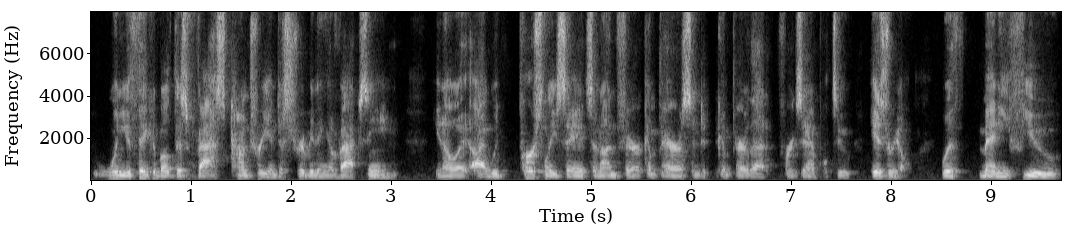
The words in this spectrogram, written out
when you think about this vast country and distributing a vaccine, you know, I, I would personally say it's an unfair comparison to compare that, for example, to Israel with many few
